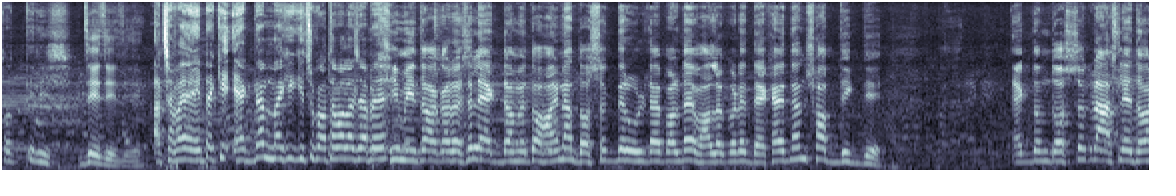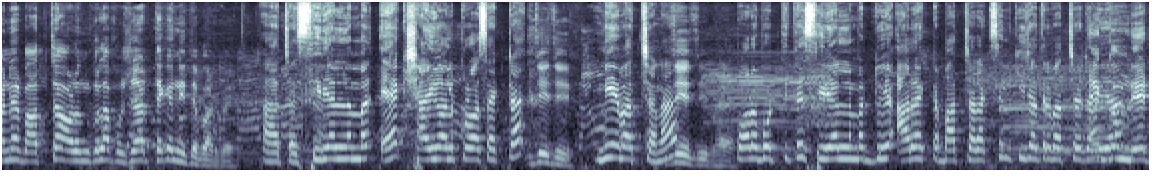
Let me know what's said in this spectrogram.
ছত্রিশ? জি জি জি। আচ্ছা ভাই এটা কি একদম নাকি কিছু কথা বলা যাবে? সীমিত আকার আসলে একদমে তো হয় না। দর্শকদের উল্টায় পাল্টায় ভালো করে দেখায় দেন সব দিক দিয়ে। একদম দর্শকরা আসলে ধরনের বাচ্চা অরণখোলা পশুহাট থেকে নিতে পারবে। আচ্ছা সিরিয়াল নাম্বার এক শাহিওয়াল ক্রস একটা। জি জি। মেয়ে বাচ্চা না? জি জি ভাই। পরবর্তীতে সিরিয়াল নাম্বার দুই আরও একটা বাচ্চা রাখছেন। কি জাতের বাচ্চা এটা একদম রেড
